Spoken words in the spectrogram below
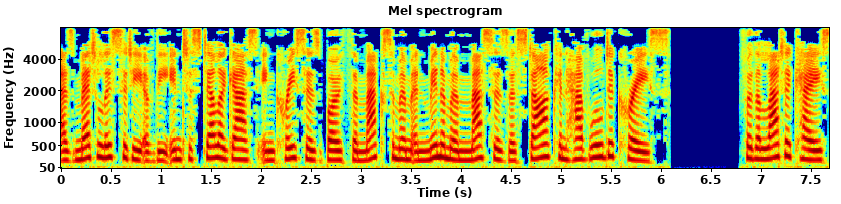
as metallicity of the interstellar gas increases both the maximum and minimum masses a star can have will decrease. For the latter case,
